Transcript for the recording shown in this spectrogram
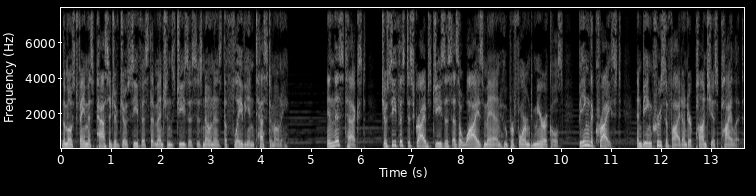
The most famous passage of Josephus that mentions Jesus is known as the Flavian Testimony. In this text, Josephus describes Jesus as a wise man who performed miracles, being the Christ, and being crucified under Pontius Pilate.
